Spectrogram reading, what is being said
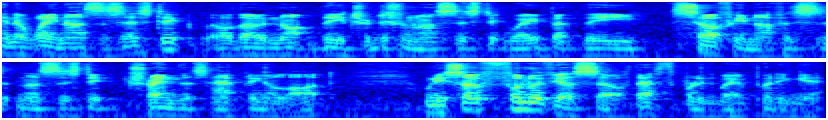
in a way narcissistic, although not the traditional narcissistic way, but the selfie narcissistic trend that's happening a lot. When you're so full of yourself, that's probably the way of putting it.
